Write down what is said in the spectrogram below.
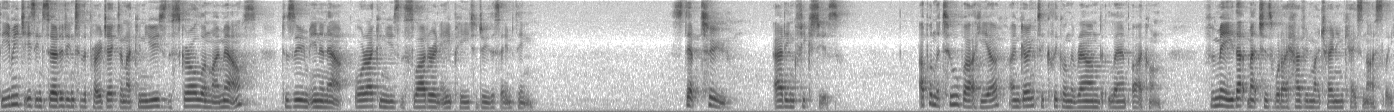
The image is inserted into the project and I can use the scroll on my mouse to zoom in and out, or I can use the slider in EP to do the same thing. Step 2. Adding fixtures. Up on the toolbar here, I'm going to click on the round lamp icon. For me, that matches what I have in my training case nicely.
